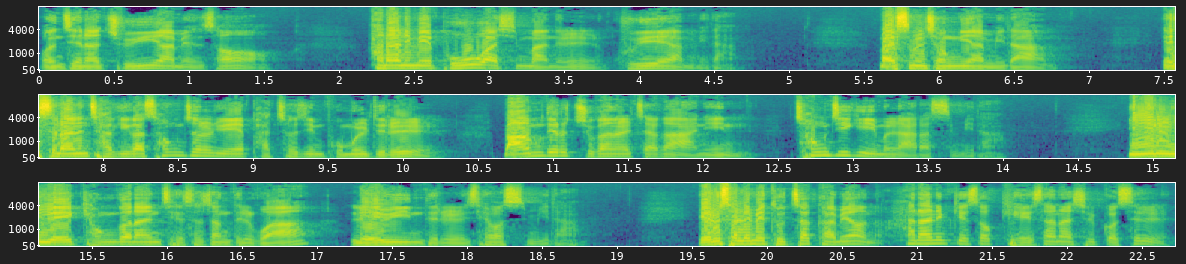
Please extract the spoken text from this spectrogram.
언제나 주의하면서 하나님의 보호하심만을 구해야 합니다. 말씀을 정리합니다. 에스라는 자기가 성전을 위해 바쳐진 보물들을 마음대로 주관할 자가 아닌 청지기임을 알았습니다. 이 일을 위해 경건한 제사장들과 레위인들을 세웠습니다. 예루살렘에 도착하면 하나님께서 계산하실 것을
